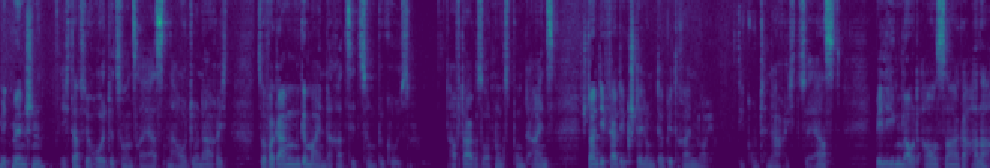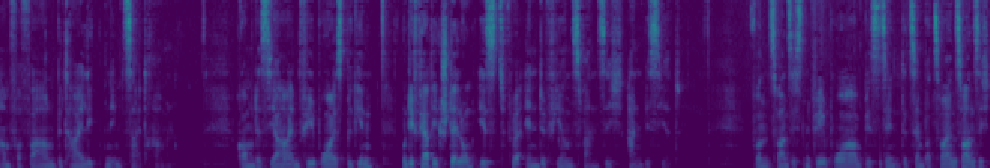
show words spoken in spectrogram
Mitmenschen, ich darf Sie heute zu unserer ersten Audionachricht zur vergangenen Gemeinderatssitzung begrüßen. Auf Tagesordnungspunkt 1 stand die Fertigstellung der BIT Rhein neu. Die gute Nachricht zuerst. Wir liegen laut Aussage aller am Verfahren Beteiligten im Zeitrahmen. Kommendes Jahr im Februar ist Beginn und die Fertigstellung ist für Ende 2024 anvisiert. Von 20. Februar bis 10. Dezember 2022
